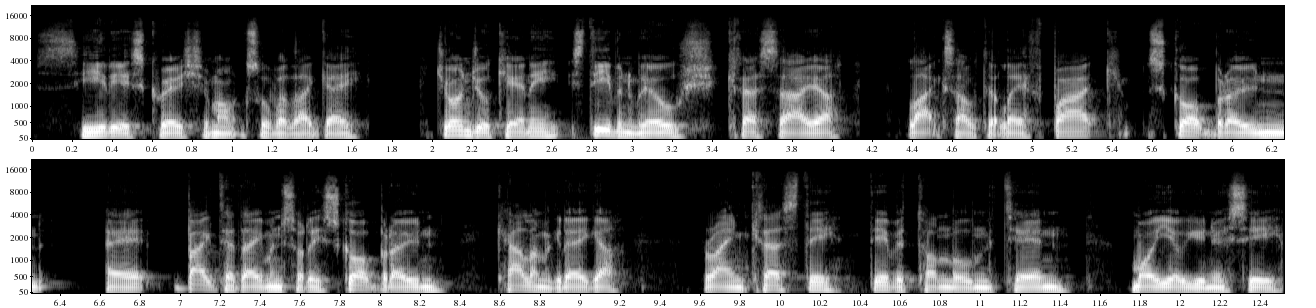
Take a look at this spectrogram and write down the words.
serious question marks over that guy. Jonjoe Kenny, Stephen Welsh, Chris Ajer, out at left back, Scott Brown, uh, back to Diamond, sorry, Scott Brown, Callum McGregor, Ryan Christie, David Turnbull in the 10, Moi Elyounoussi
